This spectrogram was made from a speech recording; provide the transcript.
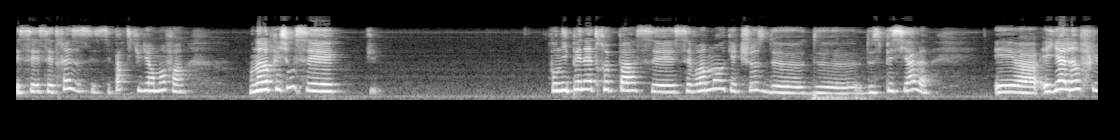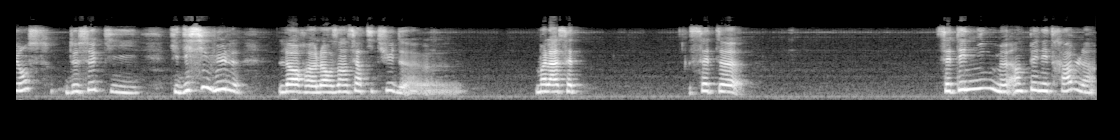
Et c'est très, c'est particulièrement, enfin, on a l'impression que c'est qu'on n'y pénètre pas. C'est vraiment quelque chose de, spécial. Euh, et il y a l'influence de ceux qui, dissimulent leurs incertitudes. Voilà, cette, cette cette énigme impénétrable,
